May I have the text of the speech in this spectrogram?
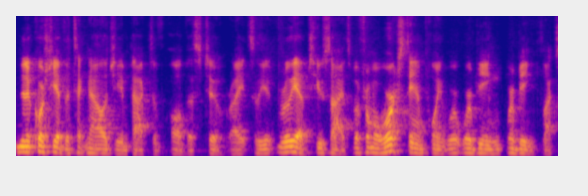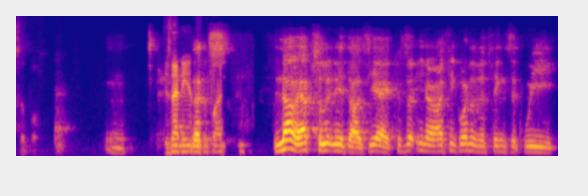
then of course you have the technology impact of all this too, right? So you really have two sides. But from a work standpoint, we're, we're being we're being flexible. Mm. Does that answer that's, the question? No, absolutely it does. Yeah, because you know I think one of the things that we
